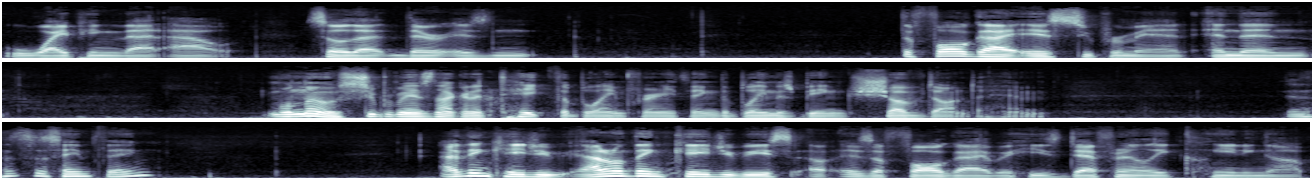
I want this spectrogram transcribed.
wiping that out, so that there is n- the fall guy is Superman, and then Well, no. Superman's not going to take the blame for anything. The blame is being shoved onto him. and that's the same thing. I think KGB. I don't think KGB is, uh, is a fall guy, but he's definitely cleaning up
